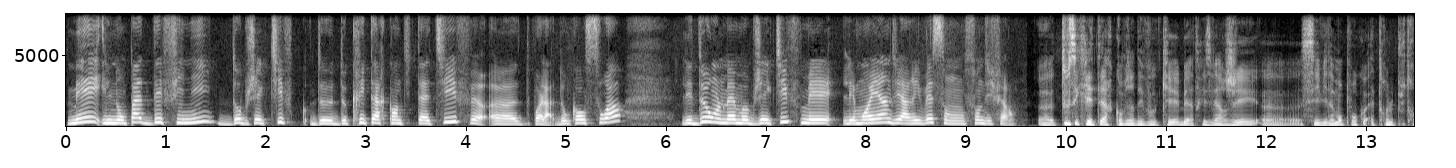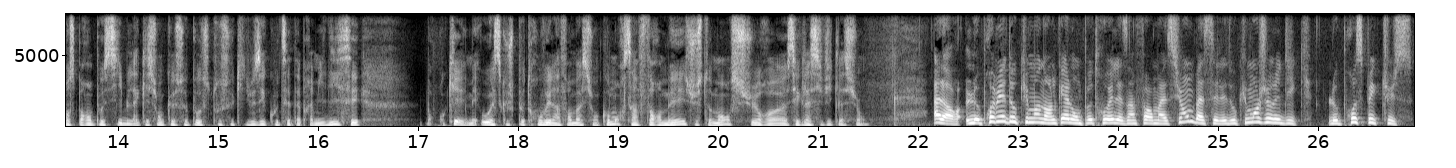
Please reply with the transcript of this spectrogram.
mais ils n'ont pas défini d'objectifs, de, critères quantitatifs. Euh, voilà. Donc en soi, les deux ont le même objectif, mais les moyens d'y arriver sont, différents. Euh, tous ces critères qu'on vient d'évoquer, Béatrice Verger, euh, c'est évidemment pour être le plus transparent possible. La question que se posent tous ceux qui nous écoutent cet après-midi, c'est bon, ok, mais où est-ce que je peux trouver l'information? Comment s'informer justement sur euh, ces classifications? Alors, le premier document dans lequel on peut trouver les informations, bah, c'est les documents juridiques, le prospectus.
